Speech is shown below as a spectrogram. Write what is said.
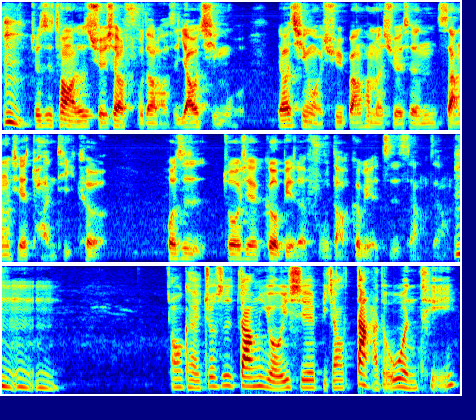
嗯，就是通常都是学校辅导老师邀请我，邀请我去帮他们的学生上一些团体课，或是做一些个别的辅导、个别的智商这样。嗯嗯嗯，OK，就是当有一些比较大的问题，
